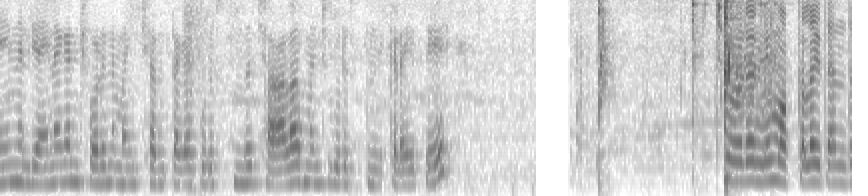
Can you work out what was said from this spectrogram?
అయిందండి. అయినా కానీ చూడండి మంచి అంతగా కురుస్తుందో చాలా మంచి కురుస్తుంది ఇక్కడైతే. చూడండి మొక్కలు అయితే ఎంత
